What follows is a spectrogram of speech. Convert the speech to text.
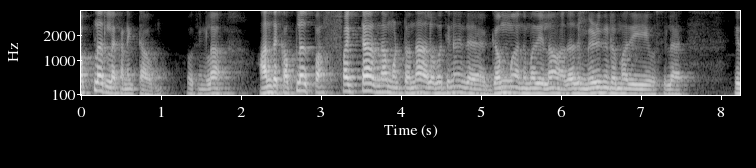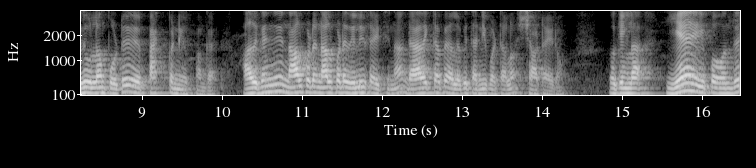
கப்ளரில் கனெக்ட் ஆகும். ஓகேங்களா அந்த கப்ளர் பர்ஃபெக்டாக இருந்தால் மட்டும்தான் அதில் பார்த்தீங்கன்னா இந்த கம் அந்த மாதிரிலாம் அதாவது மெழுகுன்ற மாதிரி ஒரு சில இதுவெல்லாம் போட்டு பேக் பண்ணி வைப்பாங்க அது கஞ்சி நாள்பட நாள்பட ரிலீஸ் ஆயிடுச்சுன்னா டேரெக்டாக போய் அதில் போய் தண்ணி பட்டாலும் ஷார்ட் ஆகிடும் ஓகேங்களா? ஏன் இப்போ வந்து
